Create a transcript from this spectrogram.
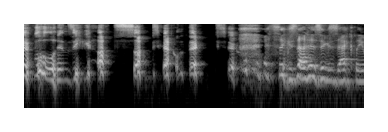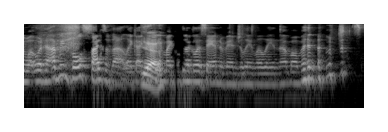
if Lindsay got sucked down there too. it's ex- that is exactly what would happen. I mean, both sides of that. Like I Yeah. could be Michael Douglas and Evangeline Lilly in that moment. Just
